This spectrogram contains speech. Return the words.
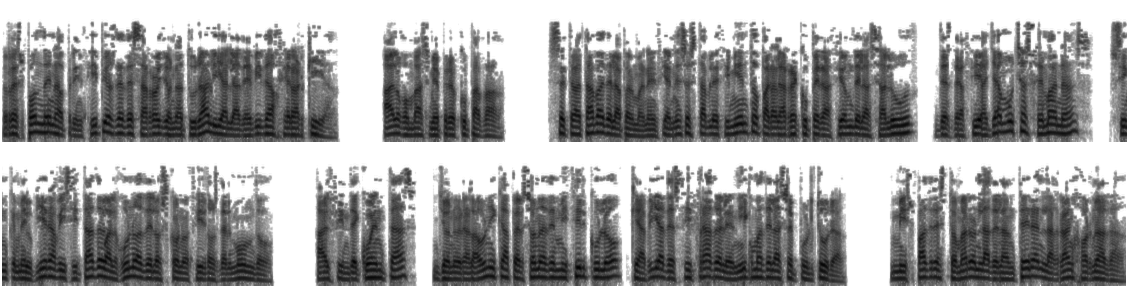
responden a principios de desarrollo natural y a la debida jerarquía. Algo más me preocupaba. Se trataba de la permanencia en ese establecimiento para la recuperación de la salud, desde hacía ya muchas semanas, sin que me hubiera visitado alguno de los conocidos del mundo. Al fin de cuentas, yo no era la única persona de mi círculo que había descifrado el enigma de la sepultura. Mis padres tomaron la delantera en la gran jornada.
